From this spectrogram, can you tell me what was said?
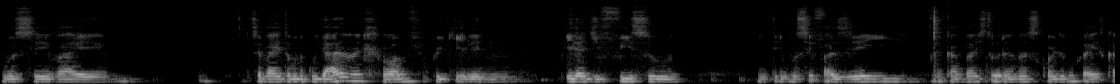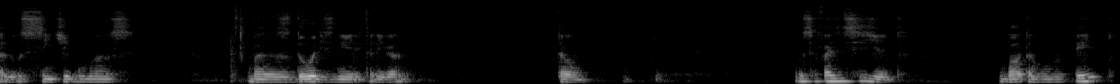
você vai você vai tomando cuidado, né? Óbvio, porque ele ele é difícil entre você fazer e acabar estourando as cordas vocais, caso você sentir algumas umas dores nele, tá ligado? Então, você faz desse jeito. Bota a mão no peito.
